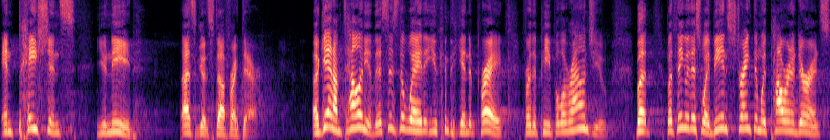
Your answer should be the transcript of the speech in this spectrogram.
and patience you need. That's good stuff right there. Again, I'm telling you, this is the way that you can begin to pray for the people around you. But, but think of it this way being strengthened with power and endurance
